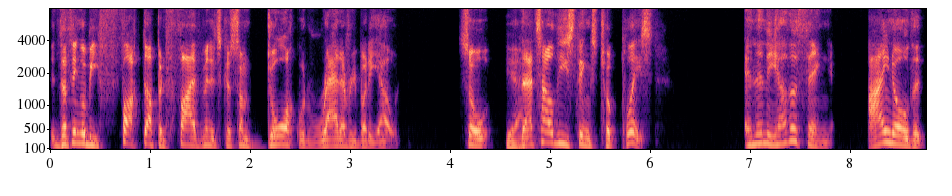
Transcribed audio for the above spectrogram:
the thing would be fucked up in five minutes because some dork would rat everybody out. So Yeah. that's how these things took place. And then the other thing, I know that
